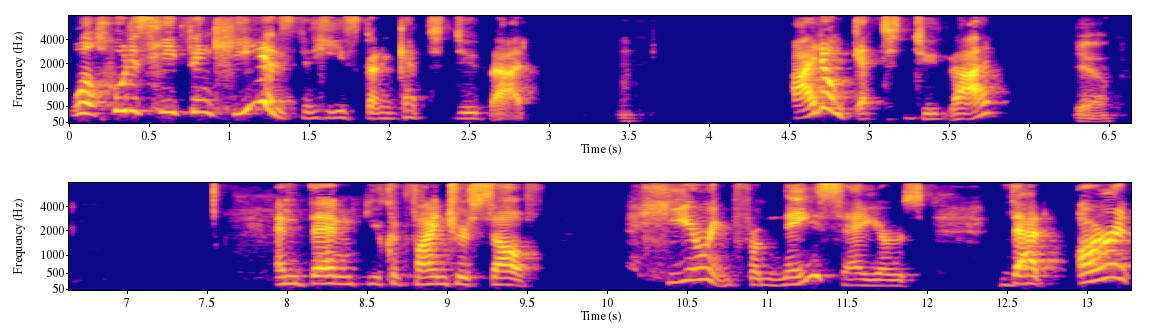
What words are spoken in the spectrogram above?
well, who does he think he is that he's going to get to do that? Mm-hmm. I don't get to do that. Yeah. And then you could find yourself hearing from naysayers that aren't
